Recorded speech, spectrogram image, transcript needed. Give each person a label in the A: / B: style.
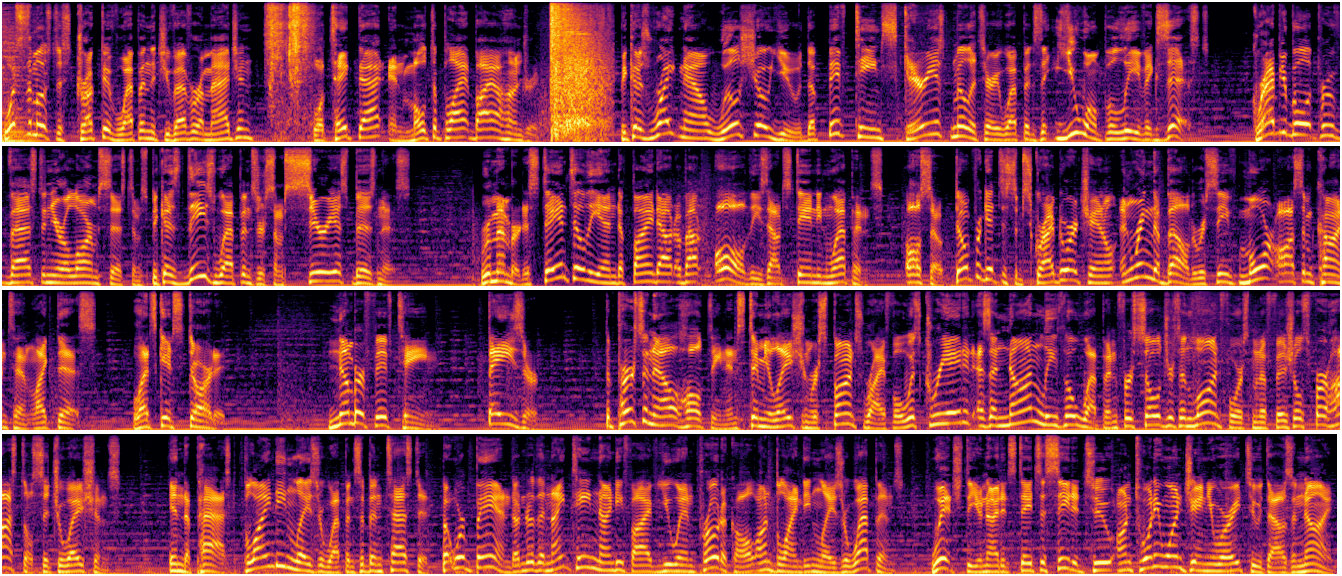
A: What's the most destructive weapon that you've ever imagined? Well, take that and multiply it by 100. Because right now, we'll show you the 15 scariest military weapons that you won't believe exist. Grab your bulletproof vest and your alarm systems because these weapons are some serious business. Remember to stay until the end to find out about all these outstanding weapons. Also, don't forget to subscribe to our channel and ring the bell to receive more awesome content like this. Let's get started. Number 15 Phaser. The personnel halting and stimulation response rifle was created as a non lethal weapon for soldiers and law enforcement officials for hostile situations. In the past, blinding laser weapons have been tested, but were banned under the 1995 UN Protocol on Blinding Laser Weapons, which the United States acceded to on 21 January 2009.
